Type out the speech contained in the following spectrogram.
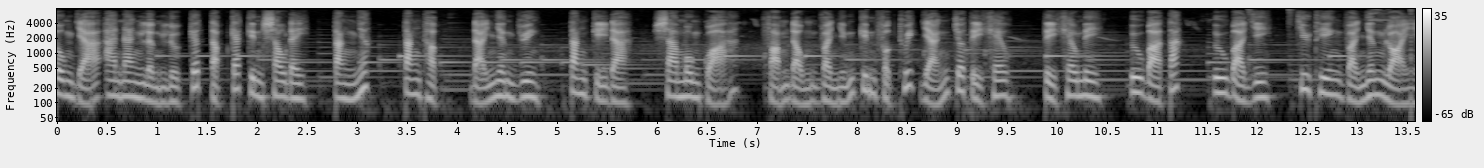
Tôn giả A Nan lần lượt kết tập các kinh sau đây: Tăng Nhất, Tăng Thập, Đại Nhân Duyên, Tăng Kỳ Đà, Sa Môn Quả, Phạm Động và những kinh Phật thuyết giảng cho tỳ kheo, tỳ kheo ni, ưu bà tắc, ưu bà di, chư thiên và nhân loại.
